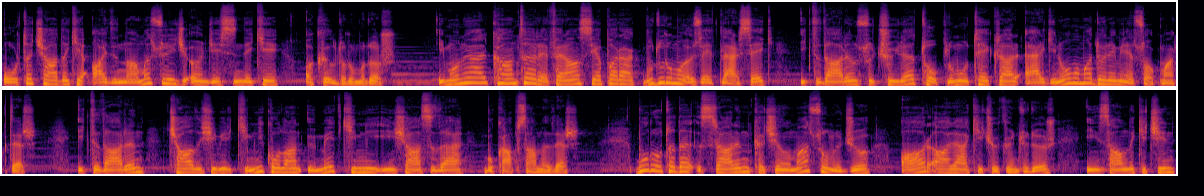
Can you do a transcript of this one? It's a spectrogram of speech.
orta çağdaki aydınlanma süreci öncesindeki akıl durumudur. Immanuel Kant'a referans yaparak bu durumu özetlersek, iktidarın suçuyla toplumu tekrar ergin olmama dönemine sokmaktır. İktidarın çağ dışı bir kimlik olan ümmet kimliği inşası da bu kapsamdadır. Bu rotada ısrarın kaçınılmaz sonucu ağır ahlaki çöküntüdür, insanlık için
